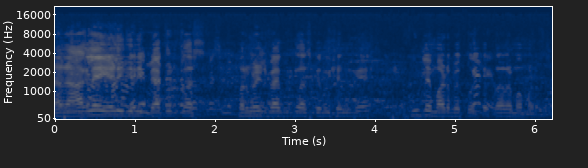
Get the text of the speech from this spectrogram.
ನಾನು ಆಗಲೇ ಹೇಳಿದ್ದೀನಿ backward class permanent backward class ಕಮಿಷನ್ಗೆ ಕೂಡಲೇ ಮಾಡಬೇಕು ಅಂತ ಪ್ರಾರಂಭ ಮಾಡಬೇಕು.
